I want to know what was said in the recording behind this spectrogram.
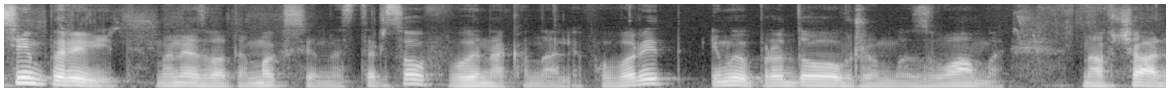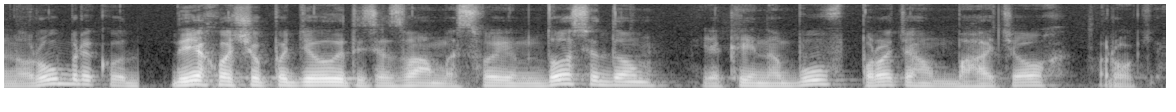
Усім привіт! Мене звати Максим Нестерцов, ви на каналі Фаворит, і ми продовжуємо з вами навчальну рубрику, де я хочу поділитися з вами своїм досвідом, який набув протягом багатьох років.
